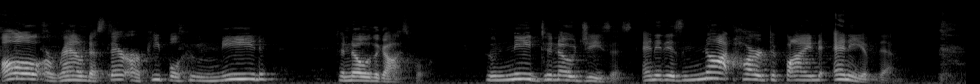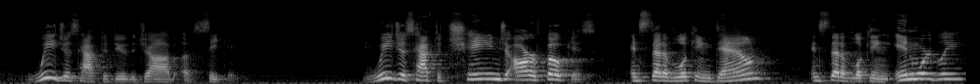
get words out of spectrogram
all around us, there are people who need to know the gospel, who need to know Jesus. And it is not hard to find any of them. We just have to do the job of seeking. We just have to change our focus. Instead of looking down, instead of looking inwardly,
